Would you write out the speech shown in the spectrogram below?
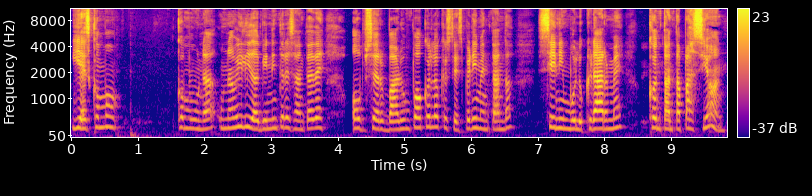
Y es como, como una, una habilidad bien interesante de, observar un poco lo que estoy experimentando sin involucrarme con tanta pasión.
